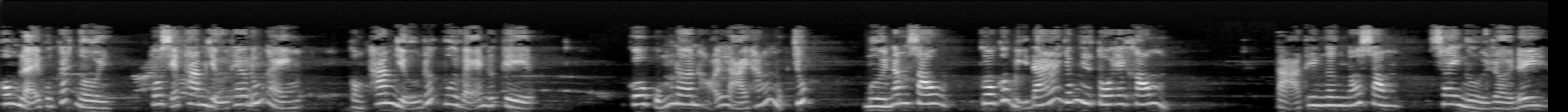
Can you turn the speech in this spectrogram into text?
Hôn lễ của các người, tôi sẽ tham dự theo đúng hẹn, còn tham dự rất vui vẻ nữa kìa. Cô cũng nên hỏi lại hắn một chút, 10 năm sau, cô có bị đá giống như tôi hay không? Tạ Thiên Ngân nói xong, xoay người rời đi.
